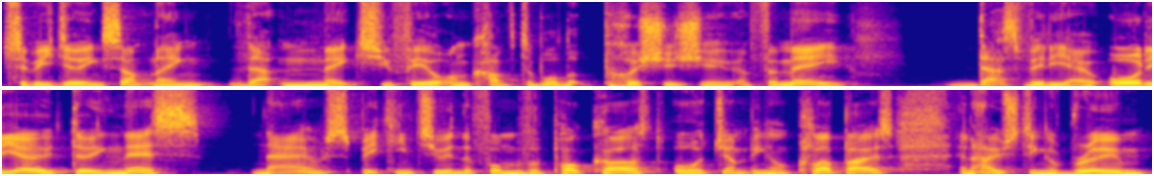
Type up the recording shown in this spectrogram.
to be doing something that makes you feel uncomfortable, that pushes you. And for me, that's video. Audio, doing this, now, speaking to you in the form of a podcast or jumping on Clubhouse and hosting a room,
